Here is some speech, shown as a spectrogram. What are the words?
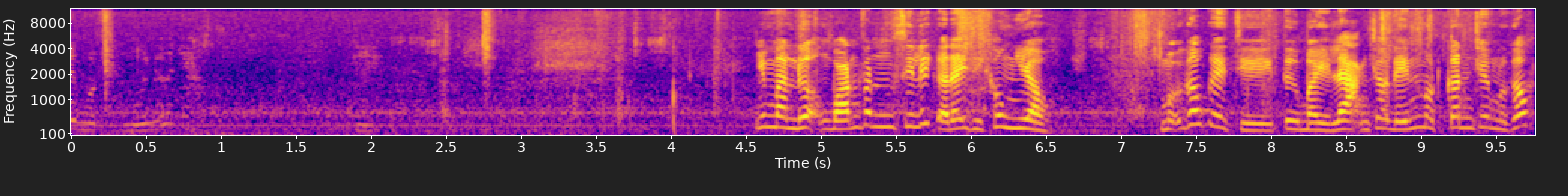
thêm một múi nữa nhé Đấy. Nhưng mà lượng bón phân silic ở đây thì không nhiều. Mỗi gốc thì chỉ từ 7 lạng cho đến một cân trên một gốc.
